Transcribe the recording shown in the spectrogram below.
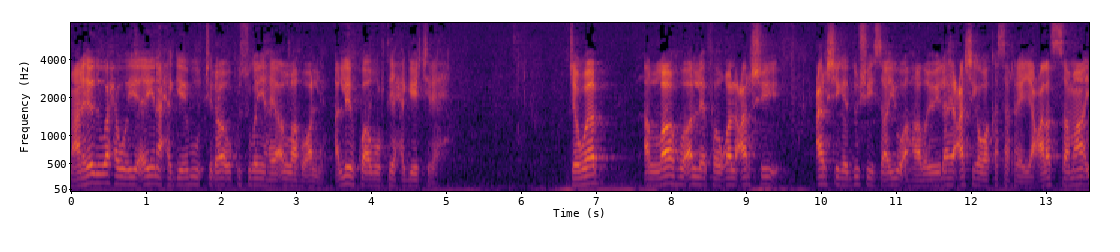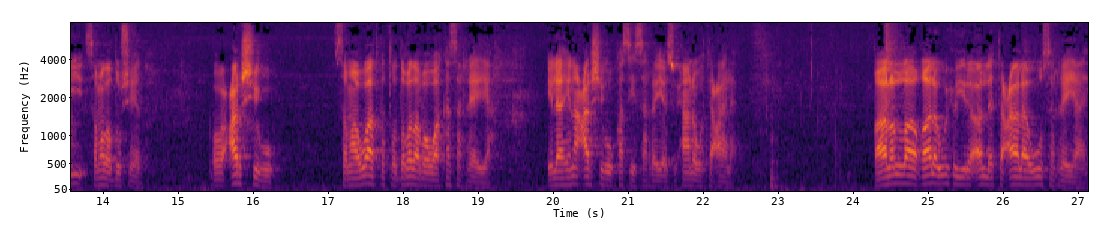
macnaheedu waxa weeye ayna xaggee buu jiraa oo ku sugan yahay allahu alle. Allihii ku abuurtay xaggee jiraa. Jawaab allaahu alle fowqa alcarshi carshiga dushiisa ayuu ahaaday oo ilaahay carshiga waa ka sarreeya cala asamaa'i samada dusheeda oo carshigu samaawaadka toddobadaba waa ka sarreeya. Ilaahina carshiguu ka sii sarreeya subxaanahu wa tacaala. Qaala allah qaala wuxuu yidhi alle tacaalaa wuu sarreeyaay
